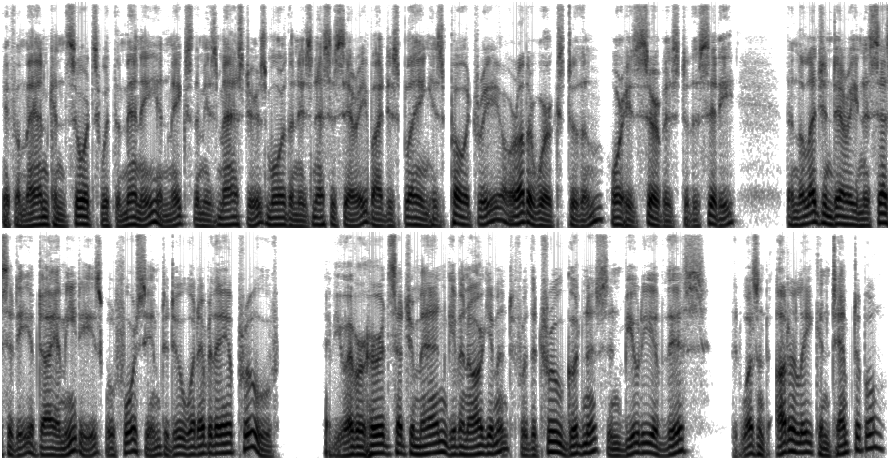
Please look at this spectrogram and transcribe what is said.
If a man consorts with the many and makes them his masters more than is necessary by displaying his poetry or other works to them, or his service to the city, then the legendary necessity of Diomedes will force him to do whatever they approve have you ever heard such a man give an argument for the true goodness and beauty of this that wasn't utterly contemptible?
